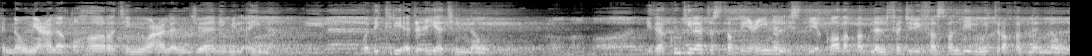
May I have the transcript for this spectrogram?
كالنوم على طهارة وعلى الجانب الأيمن وذكر أدعية النوم. إذا كنت لا تستطيعين الاستيقاظ قبل الفجر فصلي الوتر قبل النوم.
